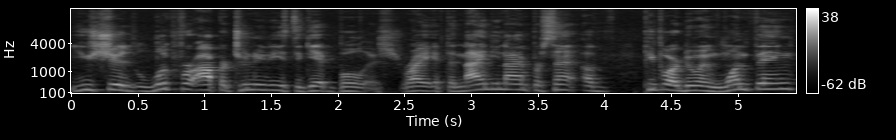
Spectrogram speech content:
you should look for opportunities to get bullish, right? If the 99% of people are doing one thing,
